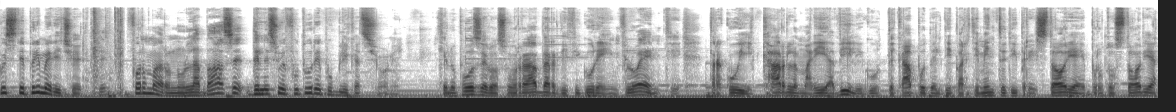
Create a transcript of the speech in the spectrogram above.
Queste prime ricerche formarono la base delle sue future pubblicazioni, che lo posero sul radar di figure influenti, tra cui Carl Maria Willigut, capo del Dipartimento di Preistoria e Protostoria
